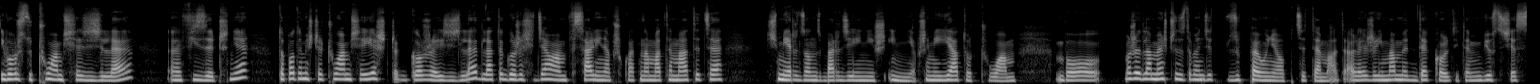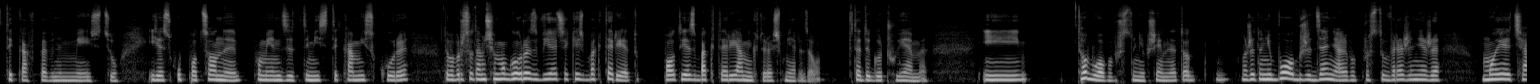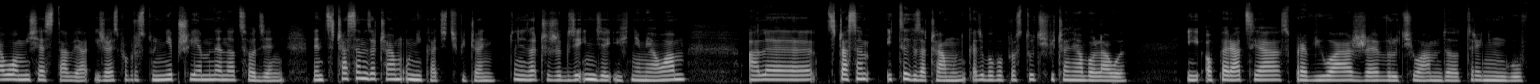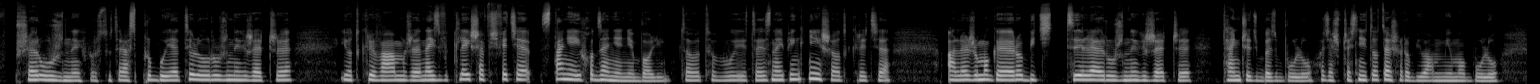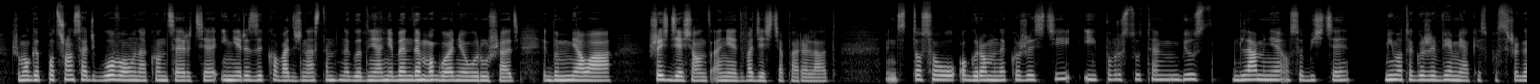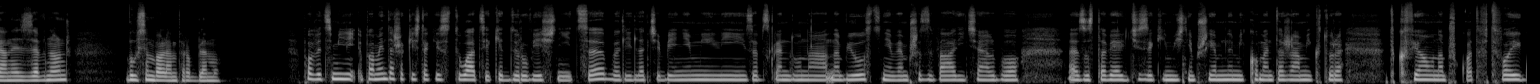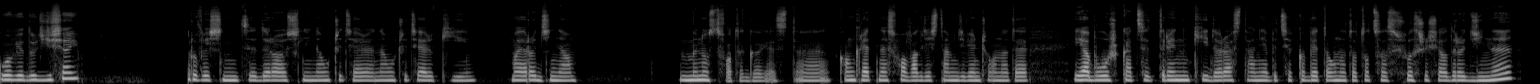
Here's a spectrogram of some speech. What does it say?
i po prostu czułam się źle, E, fizycznie, to potem jeszcze czułam się jeszcze gorzej źle, dlatego że siedziałam w sali na przykład na matematyce, śmierdząc bardziej niż inni. Przynajmniej ja to czułam, bo może dla mężczyzn to będzie zupełnie obcy temat, ale jeżeli mamy dekolt i ten biust się styka w pewnym miejscu i jest upocony pomiędzy tymi stykami skóry, to po prostu tam się mogą rozwijać jakieś bakterie. Pot jest bakteriami, które śmierdzą. Wtedy go czujemy. I to było po prostu nieprzyjemne. To, może to nie było obrzydzenie, ale po prostu wrażenie, że moje ciało mi się stawia i że jest po prostu nieprzyjemne na co dzień. Więc czasem zaczęłam unikać ćwiczeń. To nie znaczy, że gdzie indziej ich nie miałam, ale z czasem i tych zaczęłam unikać, bo po prostu ćwiczenia bolały. I operacja sprawiła, że wróciłam do treningów przeróżnych. Po prostu teraz próbuję tylu różnych rzeczy i odkrywam, że najzwyklejsze w świecie stanie i chodzenie nie boli. To, to, to jest najpiękniejsze odkrycie ale że mogę robić tyle różnych rzeczy, tańczyć bez bólu, chociaż wcześniej to też robiłam mimo bólu, że mogę potrząsać głową na koncercie i nie ryzykować, że następnego dnia nie będę mogła nią ruszać, jakbym miała 60, a nie 20 parę lat. Więc to są ogromne korzyści i po prostu ten biust dla mnie osobiście, mimo tego, że wiem, jak jest postrzegany z zewnątrz, był symbolem problemu. Powiedz mi, pamiętasz jakieś takie sytuacje, kiedy rówieśnicy byli dla ciebie niemili ze względu na, na biust, nie wiem, przezywali cię albo e, zostawiali cię z jakimiś nieprzyjemnymi komentarzami, które tkwią na przykład w twojej głowie do dzisiaj? Rówieśnicy, dorośli, nauczyciele, nauczycielki, moja rodzina. Mnóstwo tego jest. E, konkretne słowa gdzieś tam dźwięczą na te jabłuszka, cytrynki, dorastanie, bycie kobietą, no to to, co słyszy się od rodziny –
